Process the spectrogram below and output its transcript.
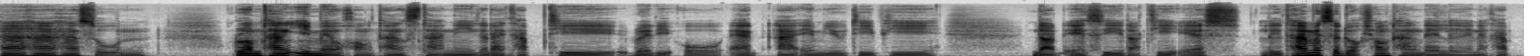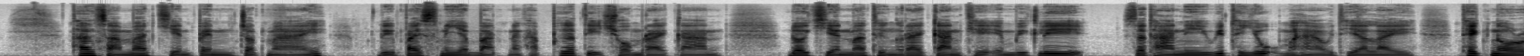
5550 รวมทั้งอีเมลของทางสถานีก็ได้ครับที่ radio at rmutp ac th หรือถ้าไม่สะดวกช่องทางใดเลยนะครับ ท่านสามารถเขียนเป็นจดหมายหรือไปรษณียบัตรนะครับ เพื่อติชมรายการ โดยเขียนมาถึงรายการ KM Weekly สถานีวิทยุมหาวิทยาลัย เทคโนโล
